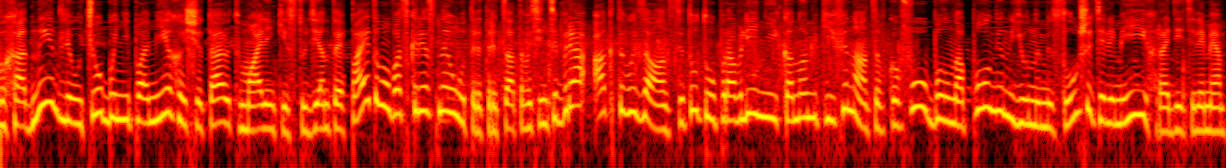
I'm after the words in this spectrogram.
Выходные для учебы не помеха, считают маленькие студенты. Поэтому воскресное утро 30 сентября актовый зал Института управления экономики и финансов КФУ был наполнен юными слушателями и их родителями.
